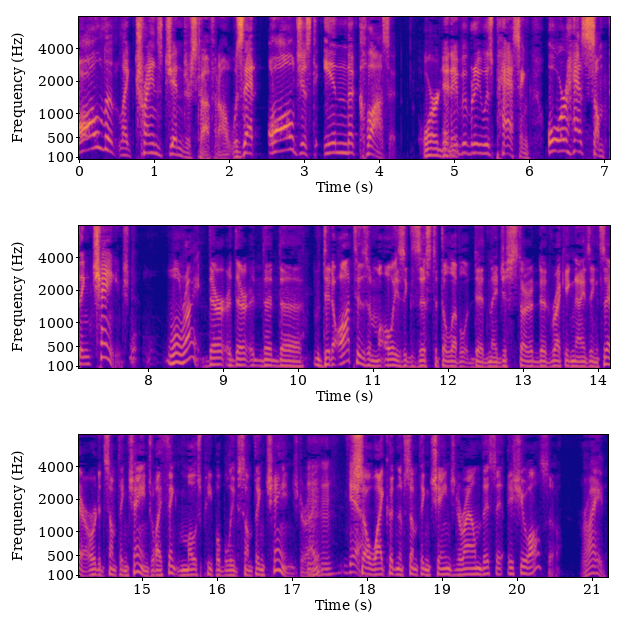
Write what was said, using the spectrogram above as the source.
all the like transgender stuff and all was that all just in the closet? Or and everybody was passing, or has something changed? Well, right. There, there, the, the, did autism always exist at the level it did, and they just started recognizing it's there, or did something change? Well, I think most people believe something changed, right? Mm-hmm. Yeah. So why couldn't have something changed around this issue also? Right.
